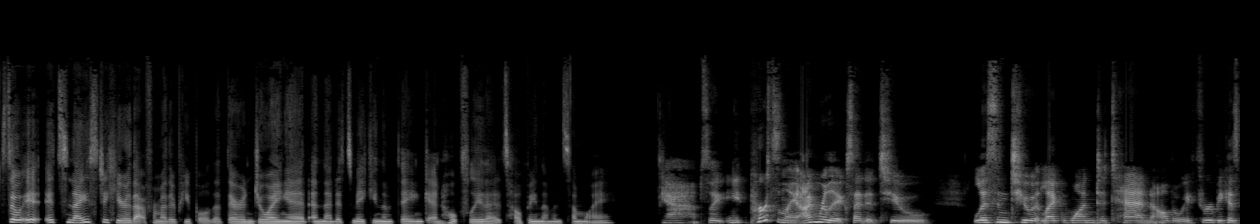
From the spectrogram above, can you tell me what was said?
So it, it's nice to hear that from other people that they're enjoying it and that it's making them think and hopefully that it's helping them in some way. Yeah, absolutely. Personally, I'm really excited to listen to it like 1 to 10 all the way through because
